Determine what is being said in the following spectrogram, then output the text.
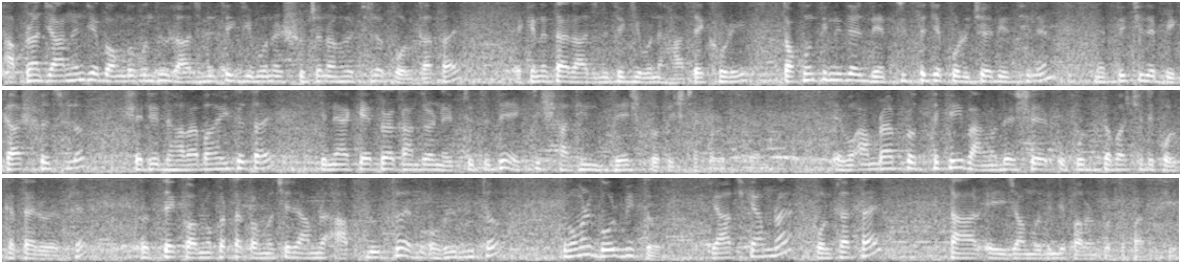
আপনারা জানেন যে বঙ্গবন্ধুর রাজনৈতিক জীবনের সূচনা হয়েছিল কলকাতায়, এখানে তার রাজনৈতিক জীবনে হাতে খড়ি। তখন তিনি যে নেতৃত্বে যে পরিচয় দিয়েছিলেন, নেতৃত্বে যে বিকাশ হয়েছিল সেটির ধারাবাহিকতায় তিনি একে একে আন্দোলনের নেতৃত্ব দিয়ে একটি স্বাধীন দেশ প্রতিষ্ঠা করেছিলেন। এবং আমরা প্রত্যেকেই বাংলাদেশের উপদূতাবাস যেটি কলকাতায় রয়েছে। প্রত্যেক কর্মকর্তা, কর্মচারী আমরা আপ্লুত এবং অভিভূত এবং আমরা গর্বিত যে আজকে আমরা কলকাতায় তার এই জন্মদিনটি পালন করতে পারছি।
